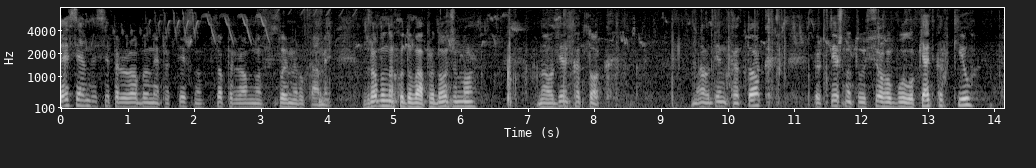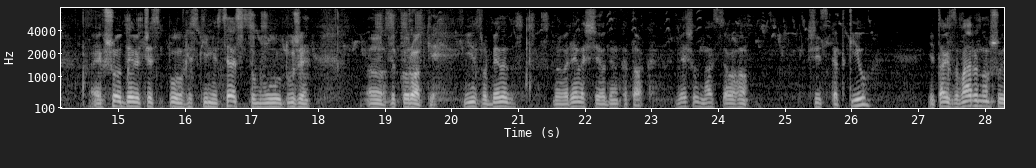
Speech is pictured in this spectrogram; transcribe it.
Т-70 перероблене практично, все перероблено своїми руками. Зроблена ходова, продовжено на один каток. На один каток. Практично тут всього було 5 катків. А якщо дивлячись по гірській місцевості, то було дуже е, закоротке. І зробили, доварили ще один каток. Вийшло на всього 6 катків. І так заварено, що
